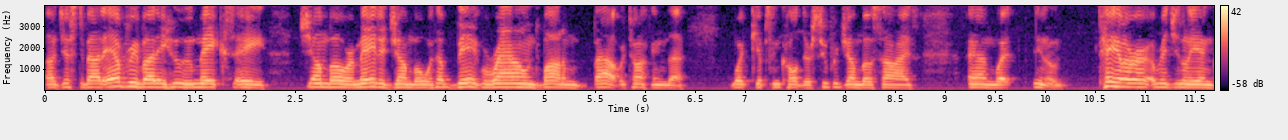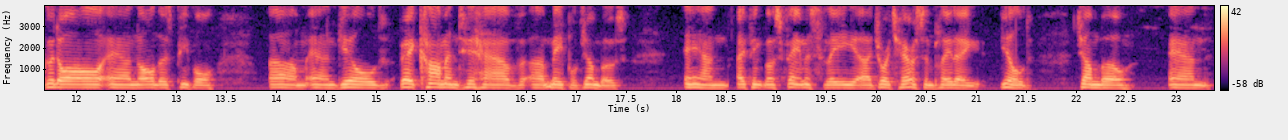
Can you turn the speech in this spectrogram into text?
Uh, just about everybody who makes a jumbo or made a jumbo with a big round bottom bout, we're talking the what Gibson called their super jumbo size, and what you know Taylor originally and Goodall and all those people um, and Guild very common to have uh, maple jumbos. And I think most famously, uh, George Harrison played a Guild jumbo and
